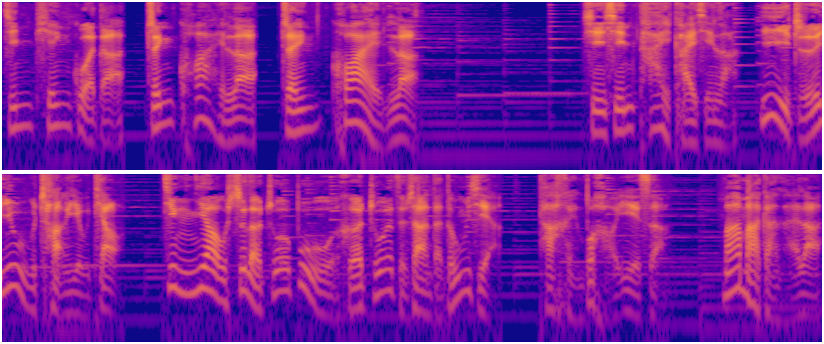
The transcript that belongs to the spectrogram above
今天过得真快乐，真快乐。欣欣太开心了，一直又唱又跳，竟尿湿了桌布和桌子上的东西，他很不好意思。妈妈赶来了，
